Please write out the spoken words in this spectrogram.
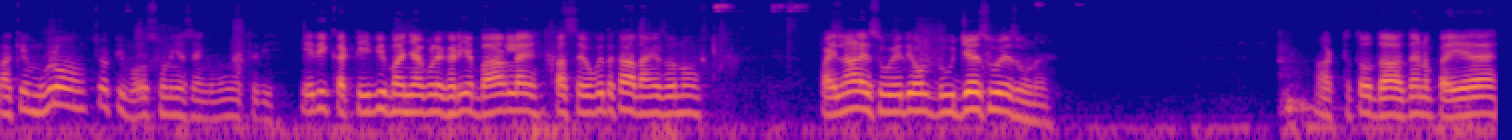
ਬਾਕੀ ਮੂਹਰੋਂ ਝੋਟੀ ਬਹੁਤ ਸੋਹਣੀ ਹੈ ਸਿੰਘ ਮੂੰਹ ਉੱਤੇ ਦੀ। ਇਹਦੀ ਕੱਟੀ ਵੀ ਬਾਈਆਂ ਕੋਲੇ ਖੜੀ ਹੈ ਬਾਹਰਲੇ ਪਾਸੇ ਉਹ ਵੀ ਦਿਖਾ ਦਾਂਗੇ ਤੁਹਾਨੂੰ। ਪਹਿਲਾਂ ਵਾਲੇ ਸੂਏ ਦੇ, ਹੁਣ ਦੂਜੇ ਸੂਏ ਸੋਣਾ। 8 ਤੋਂ 10 ਦਿਨ ਪਏ ਐ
